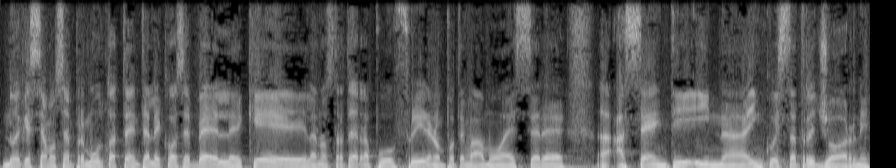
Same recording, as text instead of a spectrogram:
noi che siamo sempre molto attenti alle cose belle che la nostra terra può offrire non potevamo essere uh, assenti in, uh, in questa tre giorni.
